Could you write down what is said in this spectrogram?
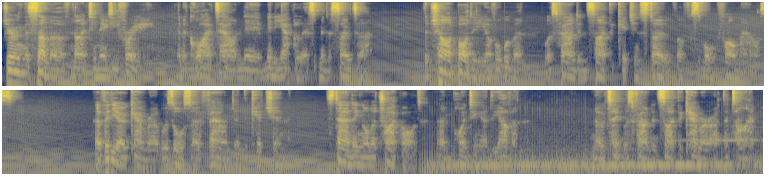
During the summer of 1983, in a quiet town near Minneapolis, Minnesota, the charred body of a woman was found inside the kitchen stove of a small farmhouse. A video camera was also found in the kitchen, standing on a tripod and pointing at the oven. No tape was found inside the camera at the time.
